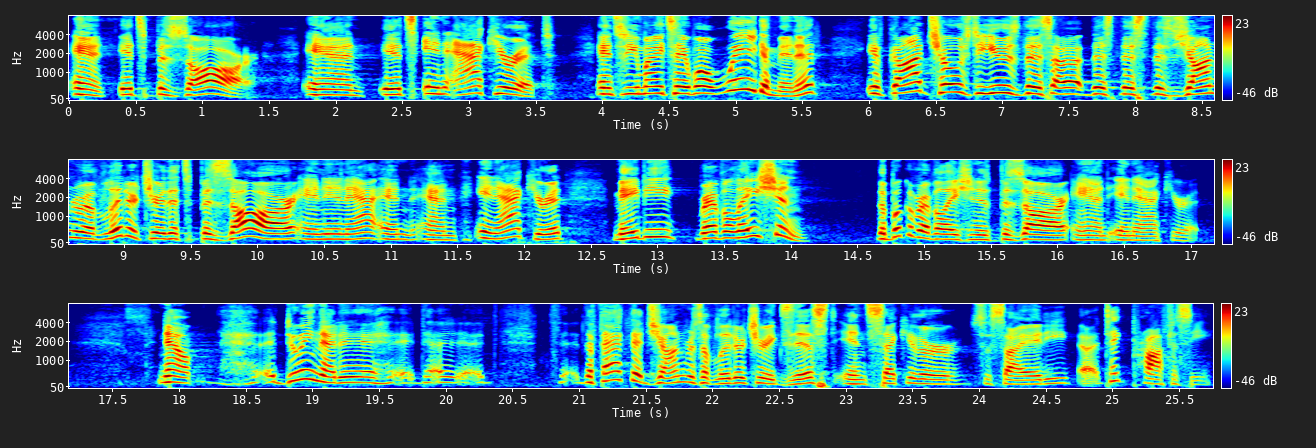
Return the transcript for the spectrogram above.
And it's bizarre and it's inaccurate. And so you might say, well, wait a minute. If God chose to use this, uh, this, this, this genre of literature that's bizarre and, ina- and, and inaccurate, maybe Revelation the book of Revelation is bizarre and inaccurate. Now, doing that, uh, the fact that genres of literature exist in secular society, uh, take prophecy.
